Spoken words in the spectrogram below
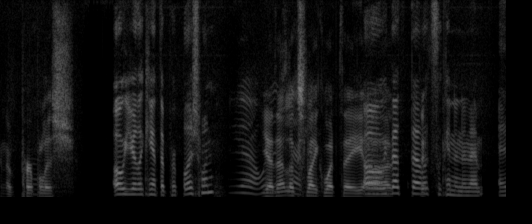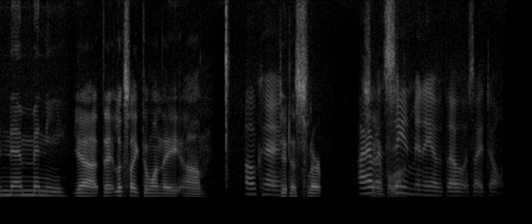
kind of purplish. Oh, you're looking at the purplish one? Yeah. Yeah, that looks like what they. Oh, uh, that that looks like an anem anemone. Yeah, that looks like the one they um, Okay. did a slurp. I haven't sample on. seen many of those, I don't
